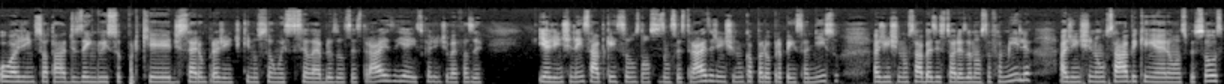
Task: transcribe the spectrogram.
Ou a gente só tá dizendo isso porque disseram pra gente que não são esses celebros ancestrais e é isso que a gente vai fazer? e a gente nem sabe quem são os nossos ancestrais, a gente nunca parou para pensar nisso, a gente não sabe as histórias da nossa família, a gente não sabe quem eram as pessoas.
